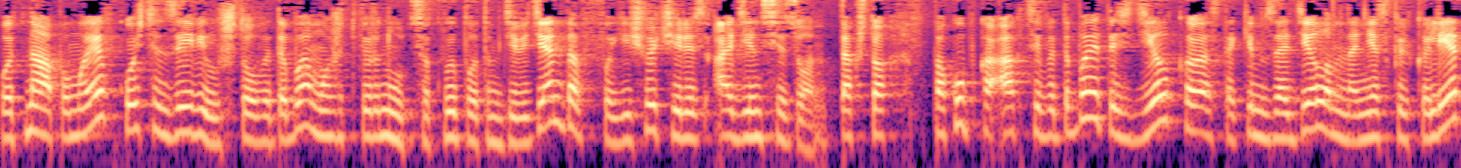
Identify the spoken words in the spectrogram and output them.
Вот на ПМФ Костин заявил, что ВТБ может вернуться к выплатам дивидендов еще через один сезон. Так что покупка акций ВТБ – это сделка с таким заделом на несколько лет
